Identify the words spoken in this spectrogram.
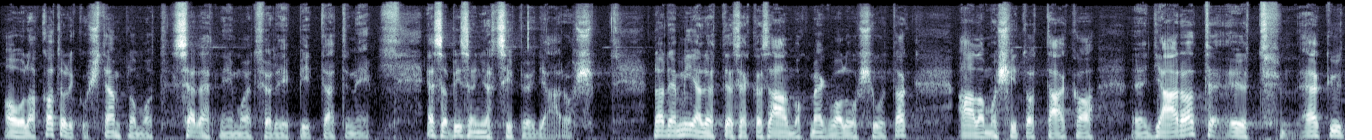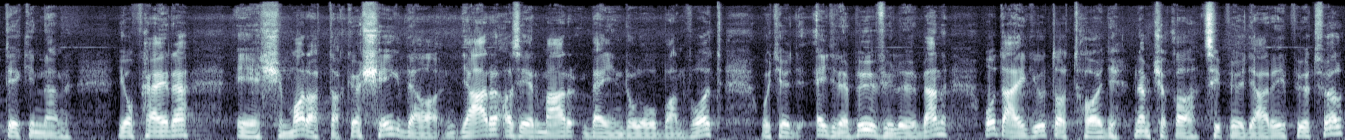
ahol a katolikus templomot szeretné majd felépítetni. Ez a bizonyos cipőgyáros. Na de mielőtt ezek az álmok megvalósultak, államosították a gyárat, őt elküldték innen jobb helyre, és maradt a község, de a gyár azért már beindulóban volt, úgyhogy egyre bővülőben odáig jutott, hogy nem csak a cipőgyár épült föl,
